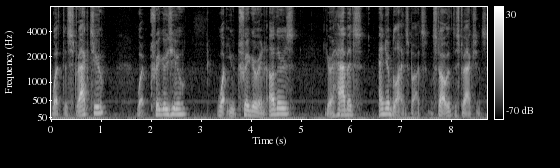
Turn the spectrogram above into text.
what distracts you, what triggers you, what you trigger in others, your habits, and your blind spots. We'll start with distractions.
